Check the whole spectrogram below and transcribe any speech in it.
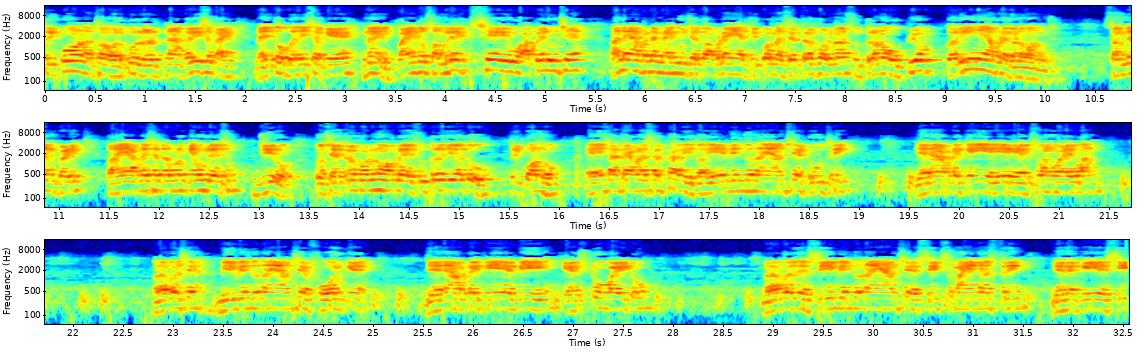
ત્રિકોણ અથવા વર્તુળ રચના કરી શકાય. નહીં તો બની શકે નહીં. પણ તો સમરેખ છે એવું આપેલું છે અને આપણે માંગ્યું છે. તો આપણે અહીંયા ત્રિકોણના ક્ષેત્રફળના સૂત્રનો ઉપયોગ કરીને આપણે ગણવાનું છે. સમજણ પડી? તો અહીંયા આપણે ક્ષેત્રફળ કેવું લેશું? 0 તો ક્ષેત્રફળનું આપણે સૂત્ર જે હતું, ત્રિકોણનું, એની સાથે આપણે સરખાવીએ તો એ બિંદુના આમ છે 2 3 જેને આપણે કહીએ એ x1 y1 બરાબર છે? બી બિંદુના આમ છે 4k જેને આપણે કહીએ b x2 y2 બરાબર છે? સી બિંદુના આમ છે 6 3 જેને કહીએ c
